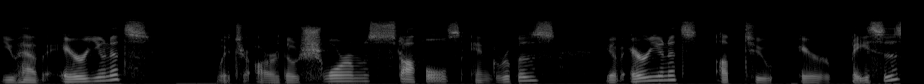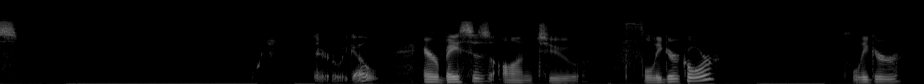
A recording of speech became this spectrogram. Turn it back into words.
you have air units, which are those swarms, Staffels, and Gruppas. You have air units up to air bases. There we go. Air bases onto Flieger Corps. Flieger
